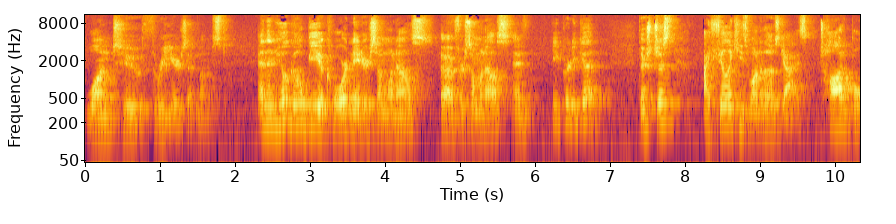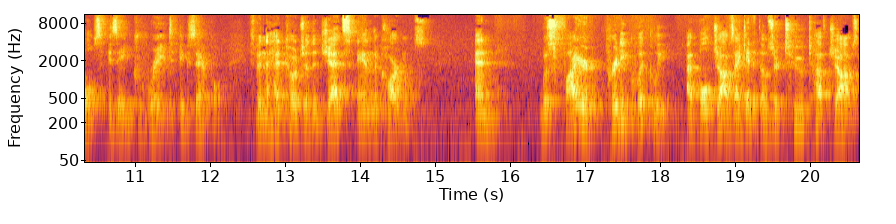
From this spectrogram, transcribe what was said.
one, two, three years at most. And then he'll go be a coordinator someone else uh, for someone else and be pretty good. There's just I feel like he's one of those guys. Todd Bowles is a great example. He's been the head coach of the Jets and the Cardinals and was fired pretty quickly at both jobs. I get it, those are two tough jobs.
